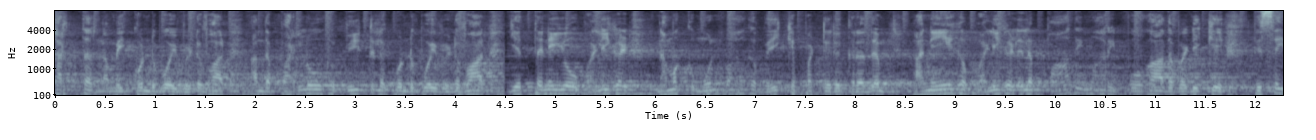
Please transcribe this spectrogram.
கர்த்தர் நம்மை கொண்டு போய் விடுவார். அந்த பரலோக வீட்டில் கொண்டு போய் விடுவார். எத்தனையோ வழிகள் நமக்கு முன்பாக வைக்கப்பட்டிருக்கிறது. அநேக வழிகளில் பாதை மாறி போகாதபடிக்கு திசை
